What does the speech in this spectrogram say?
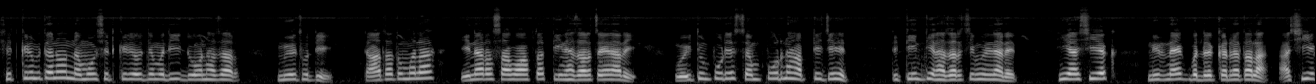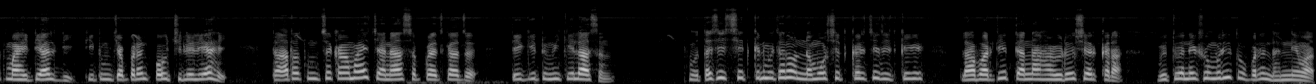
शेतकरी मित्रांनो नमो शेतकरी योजनेमध्ये दोन हजार मिळत होते. तर आता तुम्हाला येणारा सहावा हप्ता तीन हजाराचा येणार आहे. व इथून पुढे संपूर्ण हप्ते जे आहेत ते तीन तीन हजाराचे मिळणार आहेत. ही अशी एक निर्णायक बदल करण्यात आला. अशी एक माहिती आली ती ती तुमच्यापर्यंत पोहोचलेली आहे. तर आता तुमचं काम आहे चॅनल सबस्क्राईब करायचं ते की तुम्ही केलं असेल व तसेच शेतकरी मित्रांनो नमो शेतकरीचे जितके लाभार्थी आहेत त्यांना हा व्हिडिओ शेअर करा. भेटूया नेक्स्टमध्ये तोपर्यंत धन्यवाद.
